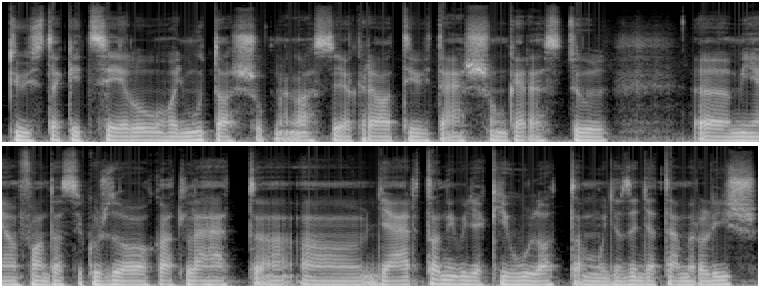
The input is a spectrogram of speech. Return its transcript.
tűzte ki célú, hogy mutassuk meg azt, hogy a kreativitásunk keresztül milyen fantasztikus dolgokat lehet gyártani. Ugye kihullottam úgy az egyetemről is,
